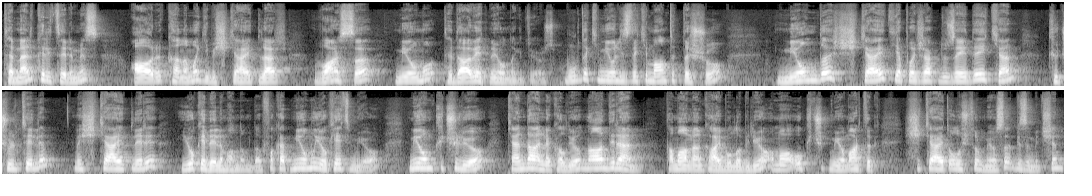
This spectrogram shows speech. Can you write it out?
Temel kriterimiz ağrı, kanama gibi şikayetler varsa miyomu tedavi etme yoluna gidiyoruz. Buradaki miyolizdeki mantık da şu. Miyomda şikayet yapacak düzeydeyken küçültelim ve şikayetleri yok edelim anlamında. Fakat miyomu yok etmiyor. Miyom küçülüyor, kendi haline kalıyor. Nadiren tamamen kaybolabiliyor ama o küçük miyom artık şikayet oluşturmuyorsa bizim için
